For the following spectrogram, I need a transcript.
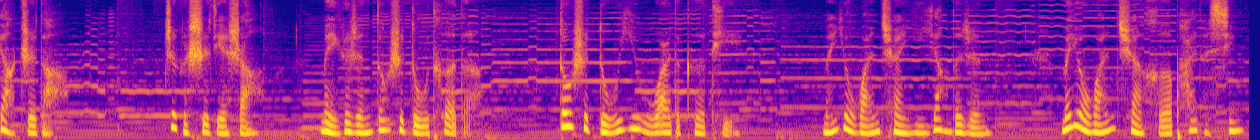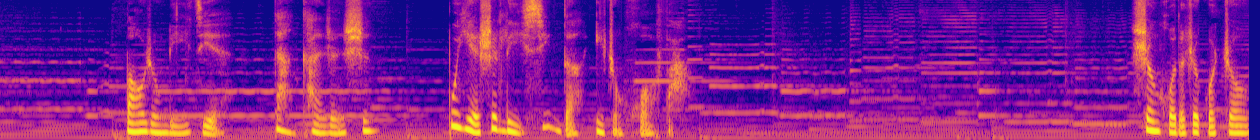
要知道，这个世界上，每个人都是独特的，都是独一无二的个体，没有完全一样的人，没有完全合拍的心。包容理解，淡看人生，不也是理性的一种活法？生活的这锅粥，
